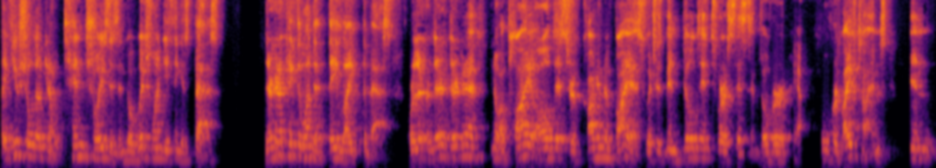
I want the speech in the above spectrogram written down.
if you show them, you know, 10 choices and go, which one do you think is best? They're going to pick the one that they like the best or they're, they're, they're going to you know apply all this sort of cognitive bias which has been built into our systems over yeah. over lifetimes and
